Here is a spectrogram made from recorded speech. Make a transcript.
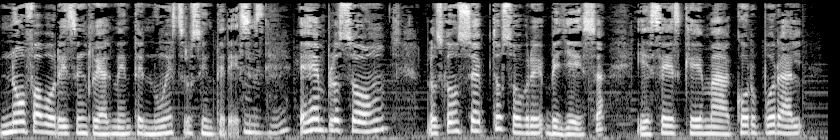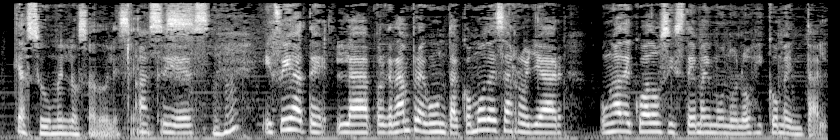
no favorecen realmente nuestros intereses. Ejemplos son los conceptos sobre belleza y ese esquema corporal que asumen los adolescentes. Así es. Y fíjate, la gran pregunta, ¿cómo desarrollar un adecuado sistema inmunológico mental?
